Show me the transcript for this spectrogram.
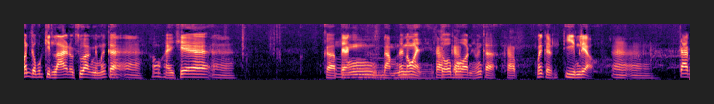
มันก็บ่กินหลายดอกช่วงนี่มันก็อ่าเฮาให้แค่อ่าก็แปลงดำน้อยๆนี่ครับตัวครับบ่อนี่มันก็ครับมันก็อิ่มแล้ว อ่าอ่าการ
